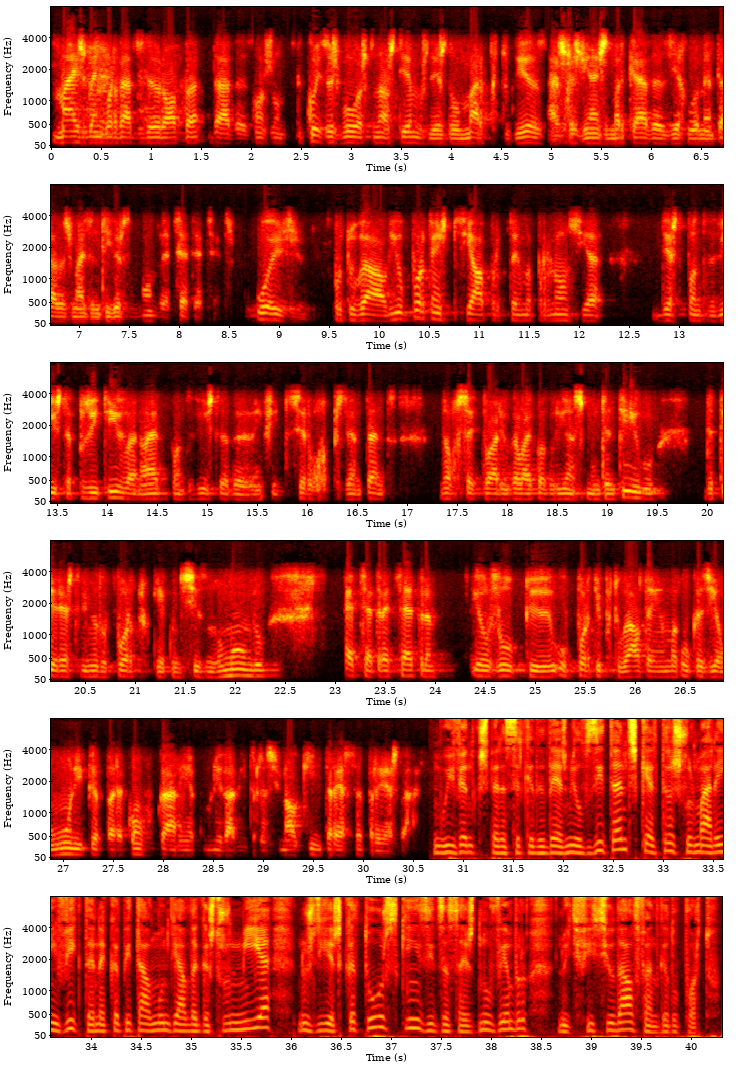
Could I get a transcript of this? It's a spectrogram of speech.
mais bem guardados da Europa, dado o conjunto de coisas boas que nós temos, desde o mar português às regiões demarcadas e regulamentadas mais antigas do mundo, etc, etc. Hoje, Portugal, e o Porto em especial, porque tem uma pronúncia deste ponto de vista positiva, não é? Do ponto de vista de, enfim, de ser o representante do receituário galaico-adoriense muito antigo, de ter este vinho do Porto que é conhecido no mundo, etc, etc. Eu julgo que o Porto e Portugal têm uma ocasião única para convocarem a comunidade internacional que interessa para esta área. O evento que espera cerca de 10 mil visitantes quer transformar a Invicta na capital mundial da gastronomia nos dias 14, 15 e 16 de novembro no edifício da Alfândega do Porto.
